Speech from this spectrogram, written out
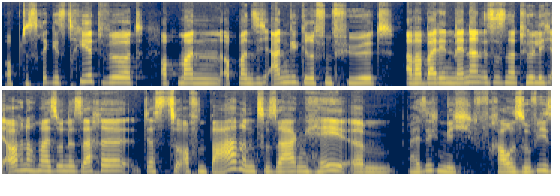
ob das registriert wird, ob man, ob man sich angegriffen fühlt. Aber bei den Männern ist es natürlich auch nochmal so eine Sache, das zu offenbaren, zu sagen, hey, ähm, weiß ich nicht, Frau sowieso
